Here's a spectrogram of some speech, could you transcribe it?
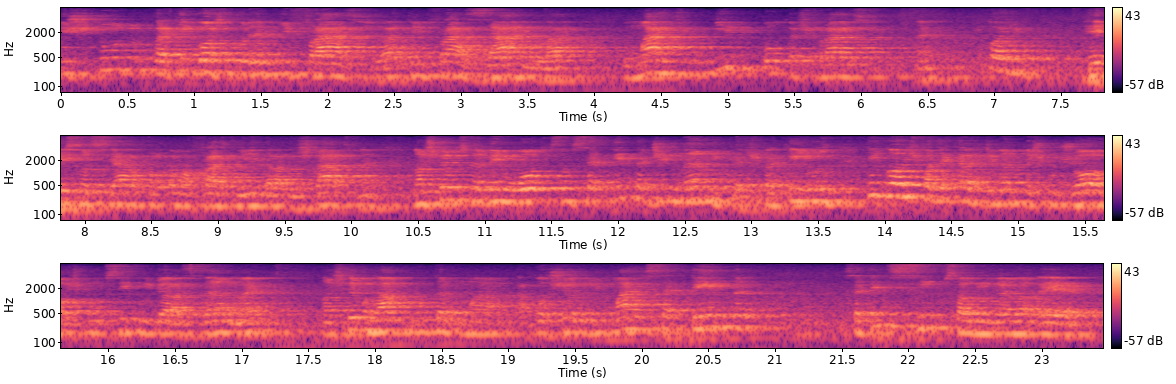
tem estudo para quem gosta, por exemplo, de frases. Lá tem frasário lá, com mais de mil e poucas frases. Né? Quem gosta de rede social, colocar uma frase bonita lá no status, né? Nós temos também um outro que são 70 dinâmicas para quem usa, quem gosta de fazer aquelas dinâmicas com jovens, com o ciclo de oração, né? Nós temos lá uma, uma apostila de mais de 70, 75, se não me engano, é,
